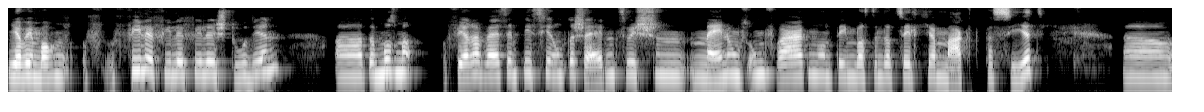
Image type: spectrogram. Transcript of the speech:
Ja, wir machen viele, viele, viele Studien. Äh, da muss man fairerweise ein bisschen unterscheiden zwischen Meinungsumfragen und dem, was dann tatsächlich am Markt passiert. Äh,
